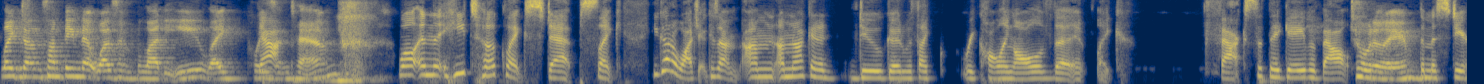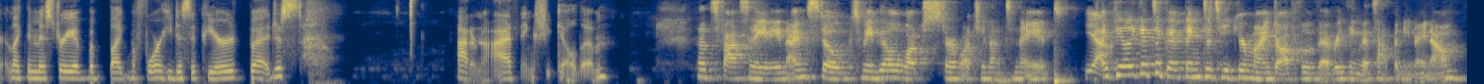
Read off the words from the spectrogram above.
like like done something that wasn't bloody, like poisoned yeah. him. Well, and that he took like steps. Like you got to watch it because I'm I'm I'm not gonna do good with like recalling all of the like facts that they gave about totally the mystery, like the mystery of like before he disappeared. But just I don't know. I think she killed him. That's fascinating. I'm stoked. Maybe I'll watch start watching that tonight. Yeah. I feel like it's a good thing to take your mind off of everything that's happening right now.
